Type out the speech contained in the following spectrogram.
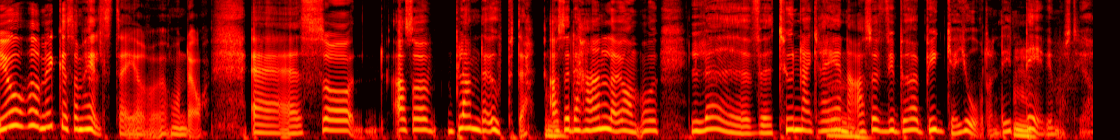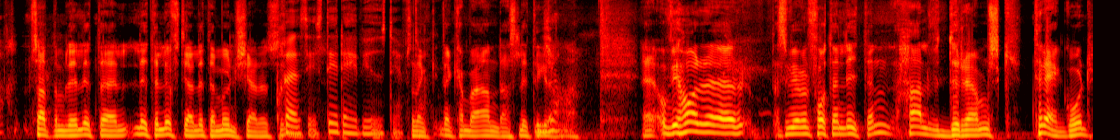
Jo, hur mycket som helst säger hon då. Eh, så alltså blanda upp det. Mm. Alltså det handlar ju om löv, tunna grenar. Alltså vi börjar bygga jorden. Det är Mm. det vi måste göra. Så att den blir lite, lite luftigare, lite mulchigare. Så, Precis, det är det vi är ute så efter. den, den kan börja andas lite Ja. grann. Eh, Och vi har, eh, alltså vi har väl fått en liten halvdrömsk trädgård.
